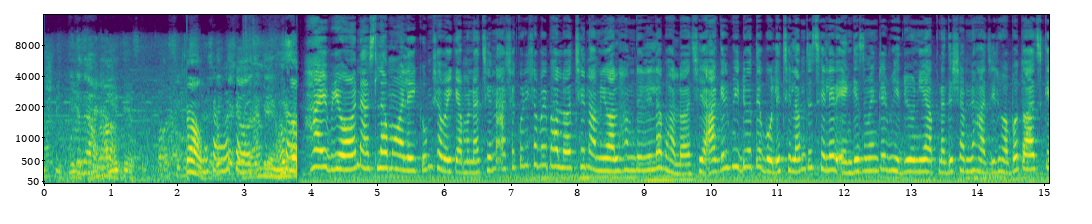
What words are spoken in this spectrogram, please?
মানুষ নেই বিয়েতে আছে হাই এভরিওয়ান আসসালামু আলাইকুম। সবাই কেমন আছেন? আশা করি সবাই ভালো আছেন। আমিও আলহামদুলিল্লাহ ভালো আছি। আগের ভিডিওতে বলেছিলাম যে ছেলের এঙ্গেজমেন্টের ভিডিও নিয়ে আপনাদের সামনে হাজির হব। তো আজকে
